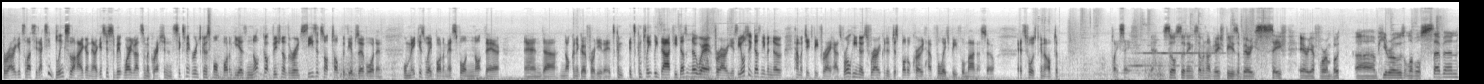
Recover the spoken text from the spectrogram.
Ferrari gets the last hit. Actually blinks to the high ground there. I guess just a bit worried about some aggression. And six minute rune's going to spawn bottom. He has not got vision of the rune. Sees it's not top with the observer ward and will make his way bottom. S4 not there. And uh, not going to go for it either. It's com it's completely dark. He doesn't know where Ferrari is. He also doesn't even know how much HP Ferrari has. For all he knows, Ferrari could have just bottle crowed, have full HP, full mana. So S4 is going to opt to play safe. Yeah, still sitting. 700 HP is a very safe area for him. Both um, heroes level 7,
